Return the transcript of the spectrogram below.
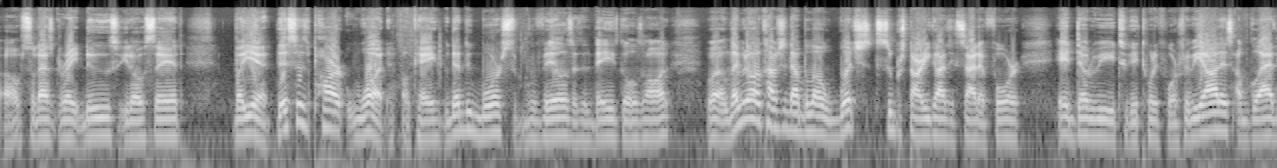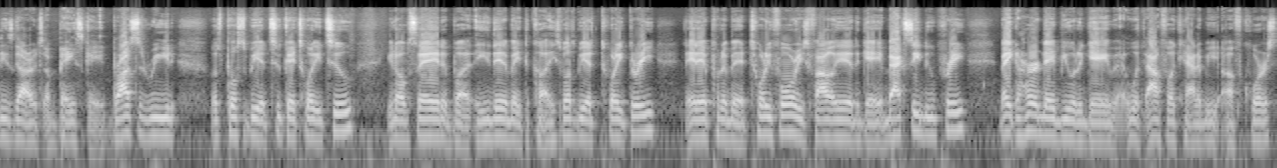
Uh, so that's great news. You know what I'm saying? But yeah, this is part one, okay? We're gonna do more reveals as the days goes on. Well, let me know in the comments down below which superstar you guys excited for in WWE 2K24. To be honest, I'm glad these guys are base game. Bronson Reed was supposed to be in 2K22, you know what I'm saying? But he didn't make the cut. He's supposed to be at 23. They didn't put him in 24. He's finally in the game. Maxxine Dupri making her debut in the game with Alpha Academy, of course.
